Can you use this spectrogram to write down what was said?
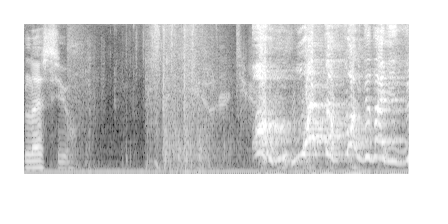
Bless you. Oh! What the fuck did I just do? You jump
